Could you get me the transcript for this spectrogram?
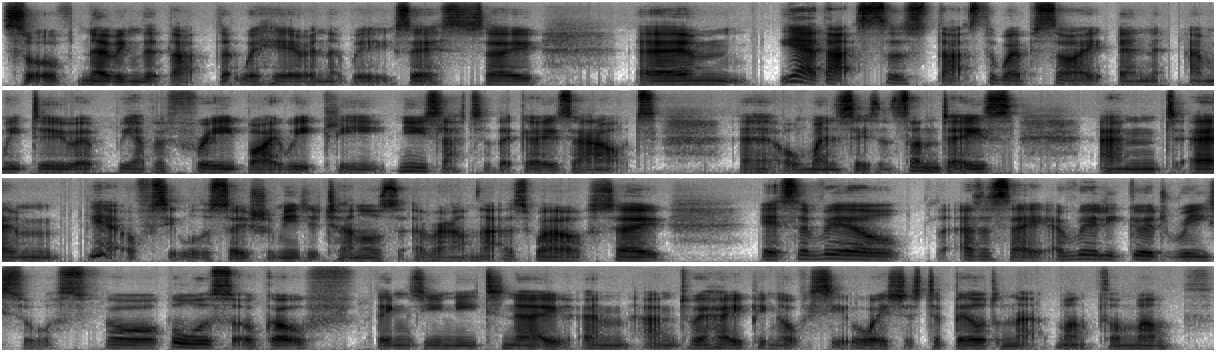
sort of knowing that that, that we're here and that we exist. So um, yeah, that's that's the website, and and we do a, we have a free bi-weekly newsletter that goes out uh, on Wednesdays and Sundays, and um, yeah, obviously all the social media channels around that as well. So it's a real, as I say, a really good resource for all the sort of golf things you need to know, and and we're hoping obviously always just to build on that month on month.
